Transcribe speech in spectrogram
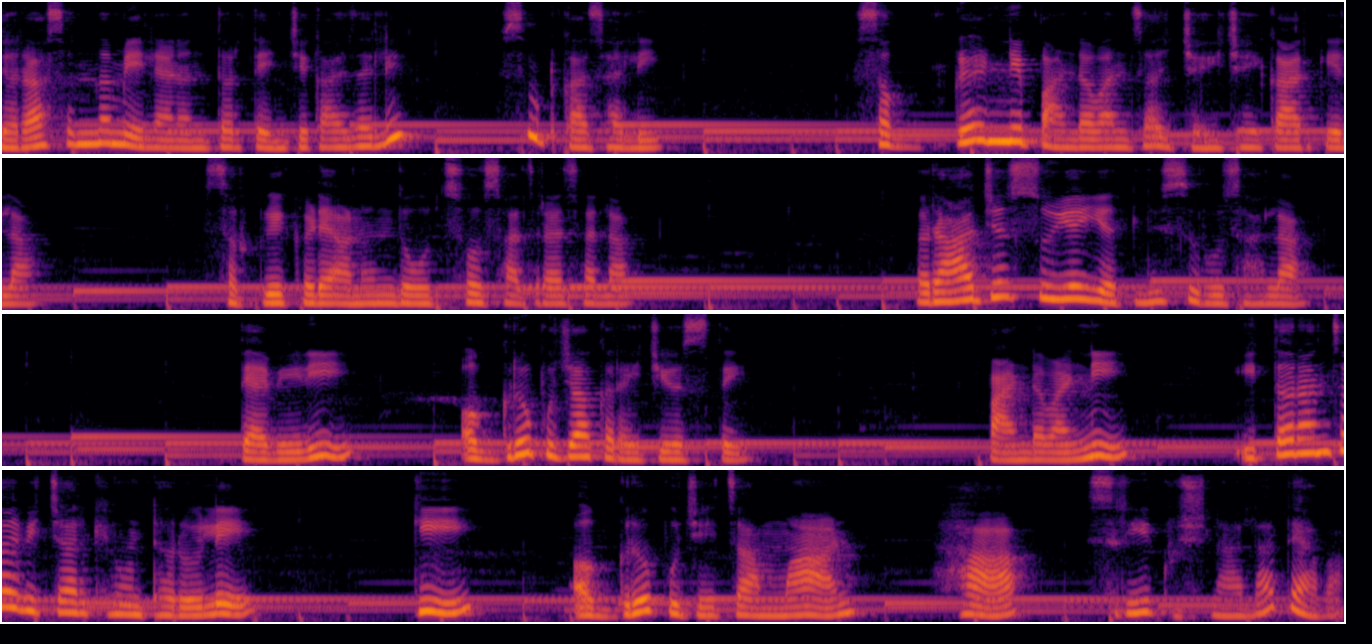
जरासंध मेल्यानंतर त्यांची काय झाली? सुटका झाली. सगळ्यांनी पांडवांचा जय जयकार केला. सगळीकडे आनंद उत्सव साजरा झाला. राजसूय यज्ञ सुरू झाला. त्यावेळी अग्रपूजा करायची असते. पांडवांनी इतरांचा विचार घेऊन ठरवले की अग्रपूजेचा मान हा श्रीकृष्णाला द्यावा.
